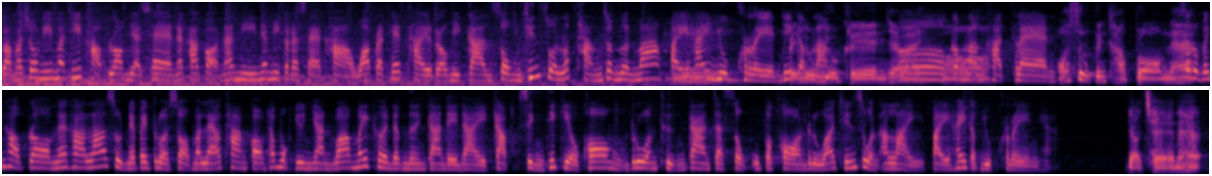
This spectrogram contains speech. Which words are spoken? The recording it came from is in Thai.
กลับมาช่วงนี้มาที่ข่าวปลอมอย่าแชร์นะคะ ก่อนหน้านี้เนี่ยมีกระแสข่าวว่าประเทศไทยเรามีการส่งชิ้นส่วนรถถังจำนวนมากไปให้ยูเครนที่กำาลังยูเครนใช่ไหมกำลังขาดแคลนอ๋อสรุปเป็นข่าวปลอมนะฮะสรุปเป็นข่าวปลอมนะคะ ล่าสุดเนี่ยไปตรวจสอบมาแล้วทางกองทัพบกยืนยันว่าไม่เคยดำเนินการใด ๆ กับสิ่งที่เกี่ยวข้องรวมถึงการจัดส่งอุปกรณ์ หรือว่าชิ้นส่วนอะไหล่ไปให้กับยูเครนค่ะอย่าแชร์นะฮะ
